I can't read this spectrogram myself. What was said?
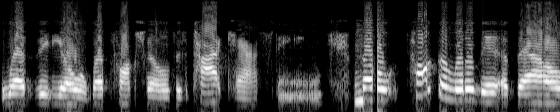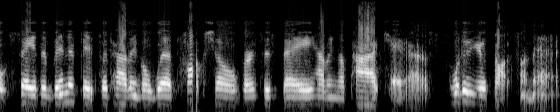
web video or web talk shows is podcasting. So talk a little bit about, say, the benefits of having a web talk show versus, say, having a podcast. What are your thoughts on that?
